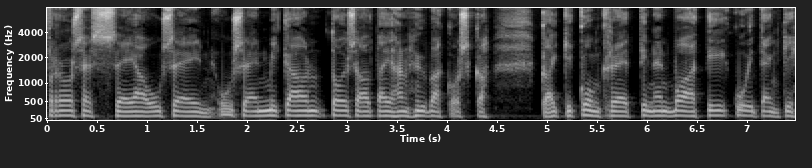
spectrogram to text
prosesseja usein, usein, mikä on toisaalta ihan hyvä, koska kaikki konkreettinen vaatii kuitenkin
